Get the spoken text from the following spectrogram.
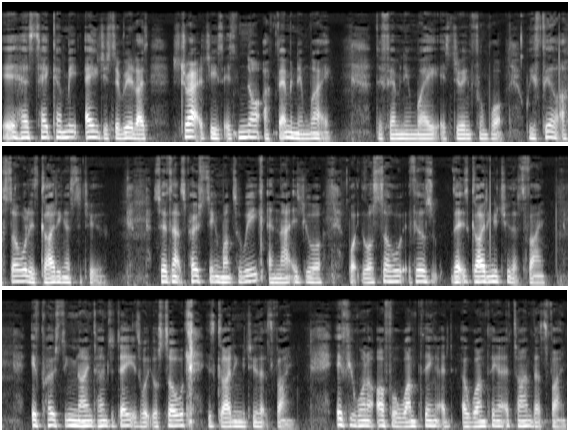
It has taken me ages to realize strategies is not a feminine way. The feminine way is doing from what we feel our soul is guiding us to do. So if that's posting once a week and that is your what your soul feels that is guiding you to, that's fine. If posting nine times a day is what your soul is guiding you to, that's fine. If you want to offer one thing at a one thing at a time, that's fine.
